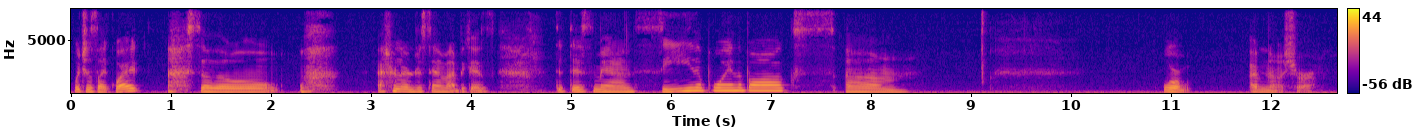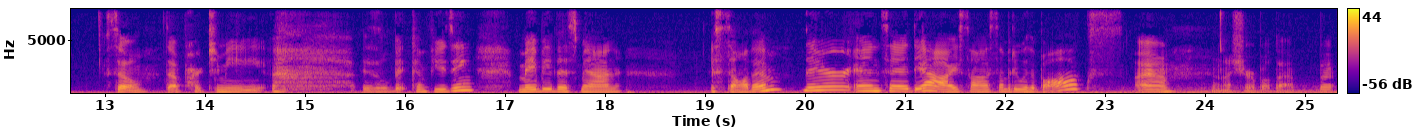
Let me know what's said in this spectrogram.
which is like what? So I don't understand that because did this man see the boy in the box? Um, or I'm not sure. So that part to me is a little bit confusing. Maybe this man saw them there and said, Yeah, I saw somebody with a box. Um, I'm not sure about that, but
